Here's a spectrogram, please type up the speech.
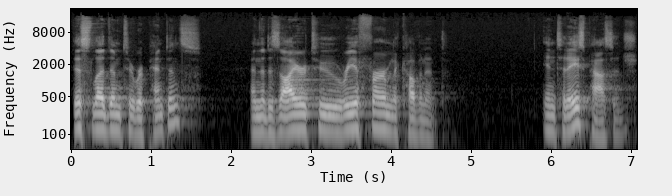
This led them to repentance and the desire to reaffirm the covenant. In today's passage,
